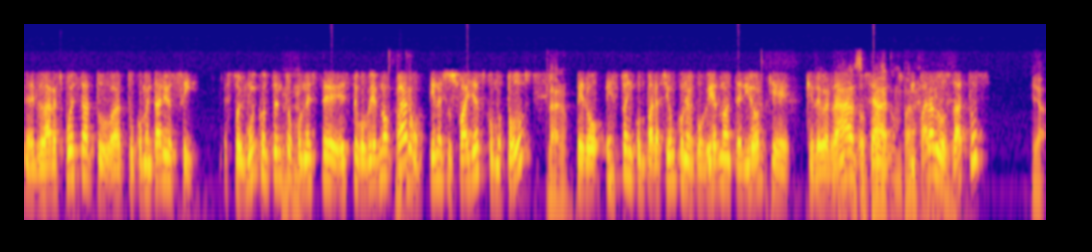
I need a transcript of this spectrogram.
la respuesta a tu, a tu comentario es sí. Estoy muy contento con este este gobierno. Claro, tiene sus fallas como todos, claro. pero esto en comparación con el gobierno anterior que, que de verdad, o sea, compara los datos. Ya.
